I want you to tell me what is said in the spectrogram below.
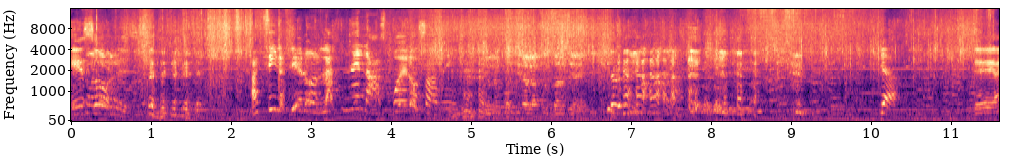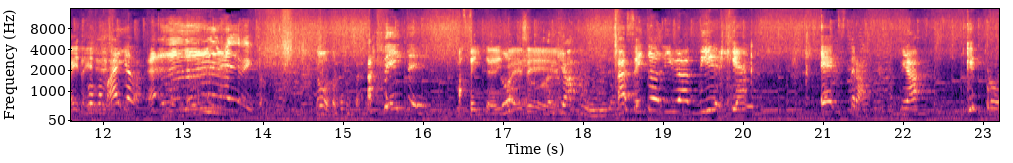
Eso. Así nacieron las nenas poderosas. Ya. Eh, ahí está. Un poco más. Ahí ya va. Aceite. Aceite, ahí parece. Aceite de oliva virgen extra. Mira, qué pro.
